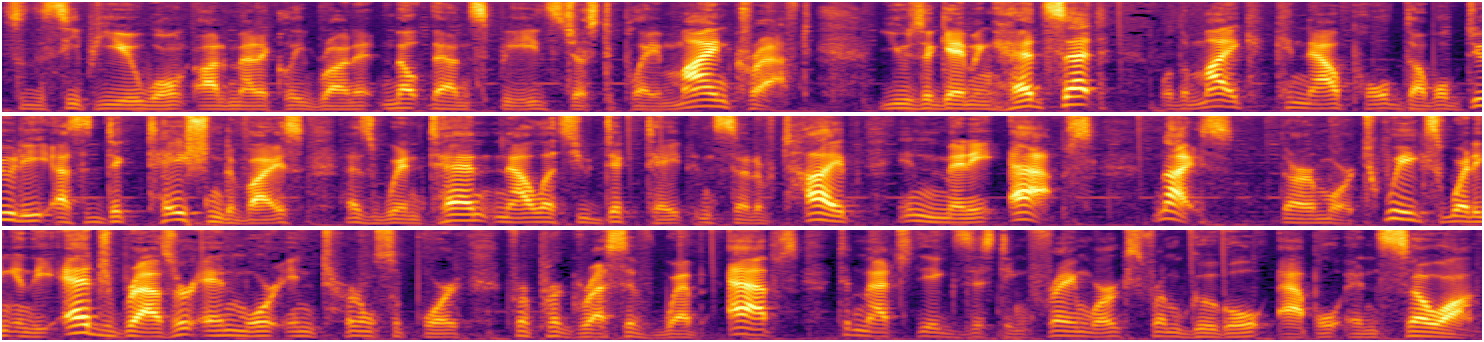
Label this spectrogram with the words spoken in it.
so the CPU won't automatically run at meltdown speeds just to play Minecraft. Use a gaming headset? Well, the mic can now pull double duty as a dictation device, as Win 10 now lets you dictate instead of type in many apps. Nice. There are more tweaks waiting in the Edge browser and more internal support for progressive web apps to match the existing frameworks from Google, Apple, and so on.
